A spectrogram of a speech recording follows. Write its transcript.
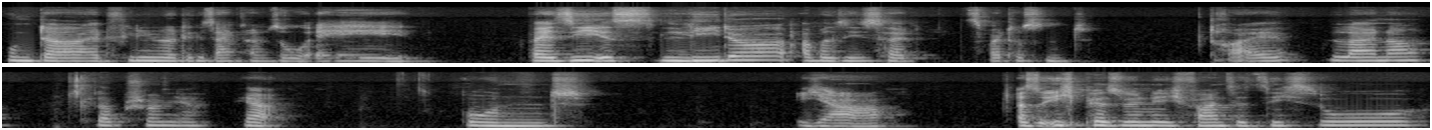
Und da halt viele Leute gesagt haben, so, ey, weil sie ist Leader, aber sie ist halt 2003 Liner. ich glaube schon ja Ja. Und ja, also ich persönlich fand es jetzt nicht so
